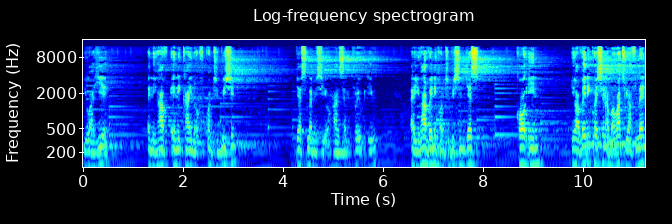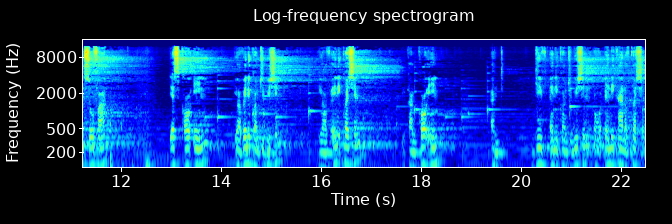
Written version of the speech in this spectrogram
you are here and you have any kind of contribution, just let me see your hands and pray with you. Uh, you have any contribution, just call in. You have any question about what you have learned so far, just call in. You have any contribution, you have any question, you can call in and give any contribution or any kind of question.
